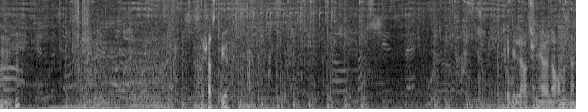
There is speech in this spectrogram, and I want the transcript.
Mhm. Das ist scheiß Tür. Die laut schneller da rum und dann?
